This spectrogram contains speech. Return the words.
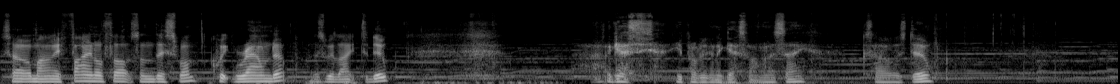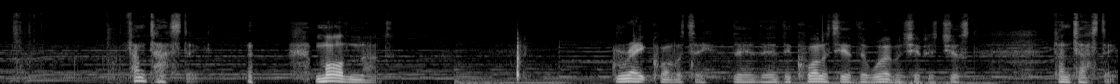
So my final thoughts on this one, quick roundup as we like to do. I guess you're probably going to guess what I'm going to say, because I always do. Fantastic. More than that. Great quality the, the, the quality of the workmanship is just fantastic.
